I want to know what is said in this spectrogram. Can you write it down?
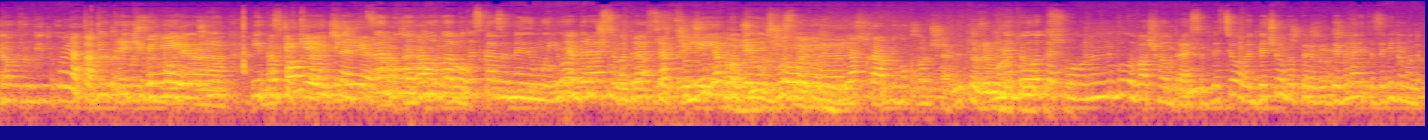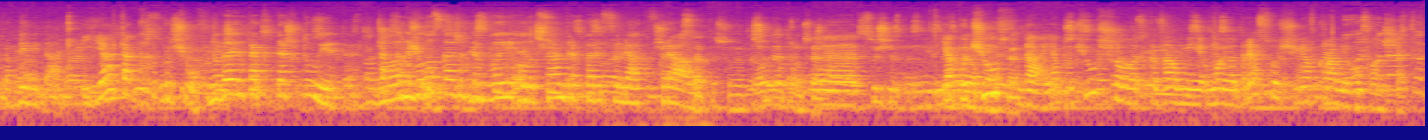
для то обробітку Ну, я так, Він тричі мені, виходив е, і, і наскільки пропав мені, планшет. Це е, було, пригадую, могла ну, бути сказано і мою адресу, в адресу Я почув, я Іллі, почув, що е, я вкрав його планшет. Ви теж Не можете було написати. такого, ну не було вашої адреси. Для цього для чого ви перевідомляєте завідомо неправдиві дані? Я так почув. Ну ви так трактуєте. Але не було, скажете, ви, Олександр Пересоляк, вкрали. Сказати, що ви вкрали планшет. Е, Существенно. Я почув, да, я почув, що сказав мій мою адресу, що я вкрав У його планшет. господарствах,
